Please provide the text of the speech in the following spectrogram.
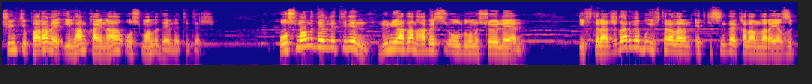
Çünkü para ve ilham kaynağı Osmanlı Devleti'dir. Osmanlı Devleti'nin dünyadan habersiz olduğunu söyleyen iftiracılar ve bu iftiraların etkisinde kalanlara yazık.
